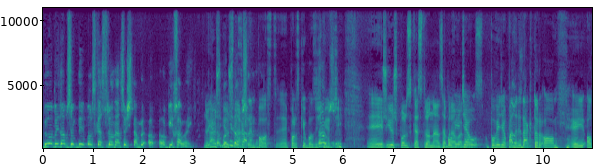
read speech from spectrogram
Byłoby dobrze, gdyby polska strona coś tam objechała. No Tak, już, to już, Jeruzalem no. Post, y, polskie obozy Dobrze. śmierci. Y, już, już polska strona zabrała Powiedział, głos. powiedział pan Dobrze. redaktor o, y, o,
